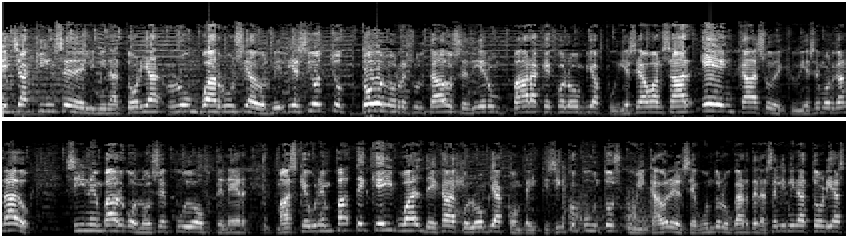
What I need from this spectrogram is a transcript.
Fecha 15 de eliminatoria rumbo a Rusia 2018. Todos los resultados se dieron para que Colombia pudiese avanzar en caso de que hubiésemos ganado. Sin embargo, no se pudo obtener más que un empate que igual deja a Colombia con 25 puntos, ubicado en el segundo lugar de las eliminatorias,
